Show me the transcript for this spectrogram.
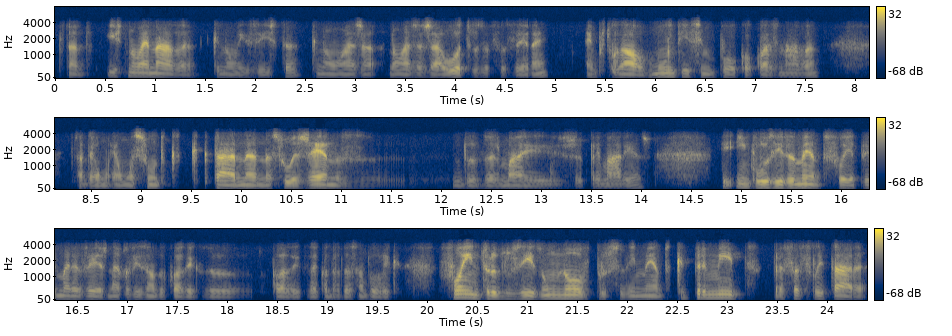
Portanto, isto não é nada que não exista, que não haja, não haja já outros a fazerem. Em Portugal, muitíssimo pouco ou quase nada. Portanto, é um, é um assunto que, que está na, na sua gênese das mais primárias. E, inclusivamente foi a primeira vez na revisão do Código, do Código da Contratação Pública, foi introduzido um novo procedimento que permite, para facilitar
